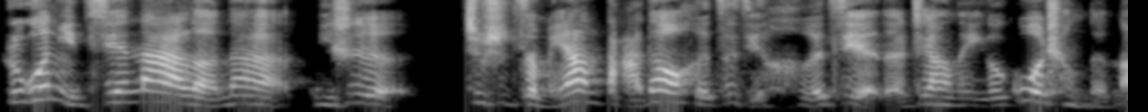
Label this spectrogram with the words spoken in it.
如果你接纳了，那你是就是怎么样达到和自己和解的这样的一个过程的呢？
